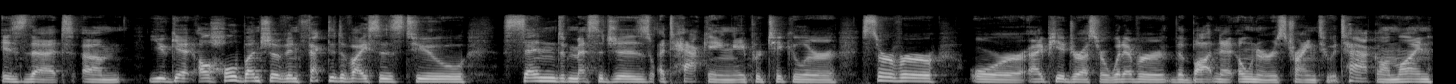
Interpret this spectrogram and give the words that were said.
is that um, you get a whole bunch of infected devices to send messages attacking a particular server or IP address or whatever the botnet owner is trying to attack online.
